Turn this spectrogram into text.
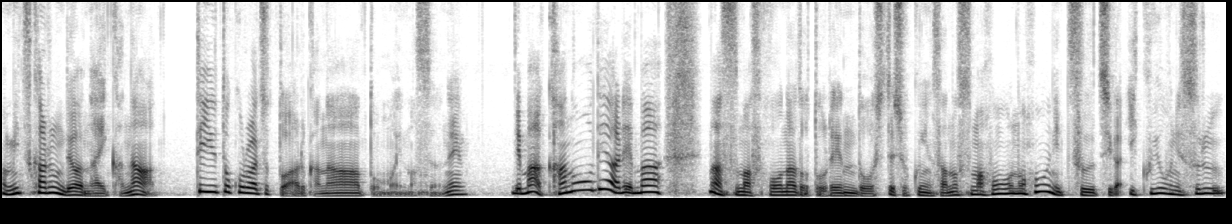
見つかるんではないかなっていうところはちょっとあるかなと思いますよね。でまあ可能であれば、まあ、スマホなどと連動して職員さんのスマホの方に通知が行くようにする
